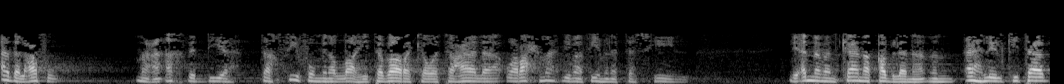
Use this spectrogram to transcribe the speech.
هذا العفو مع أخذ الدية تخفيف من الله تبارك وتعالى ورحمة لما فيه من التسهيل. لأن من كان قبلنا من أهل الكتاب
